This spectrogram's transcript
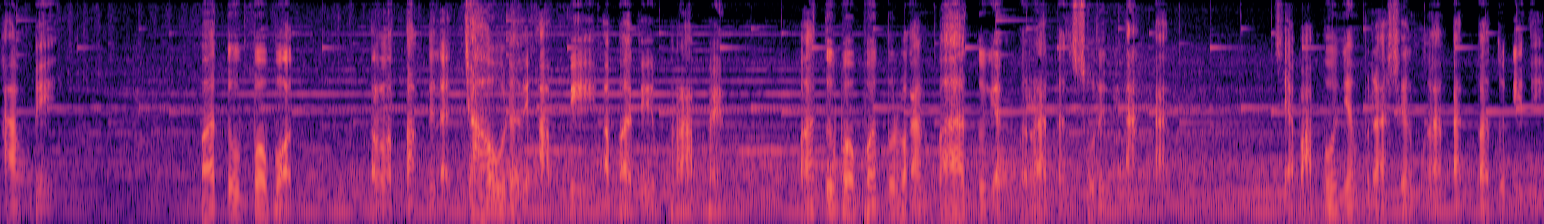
kambing. Batu bobot terletak tidak jauh dari api abadi Prapen. Batu bobot merupakan batu yang berat dan sulit diangkat. Siapa pun yang berhasil mengangkat batu ini,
